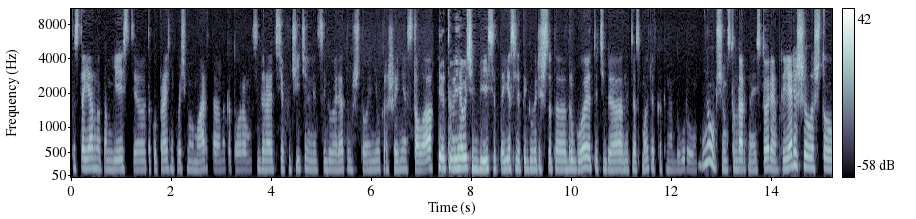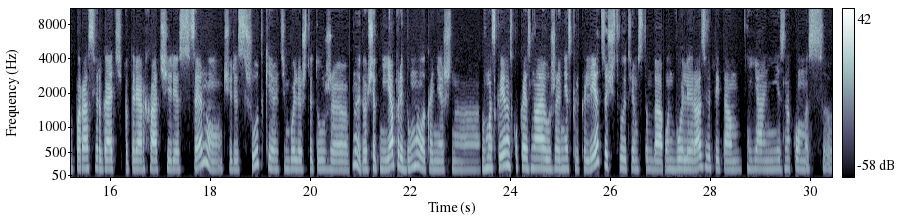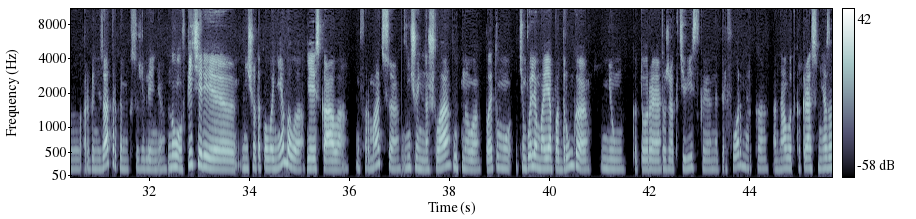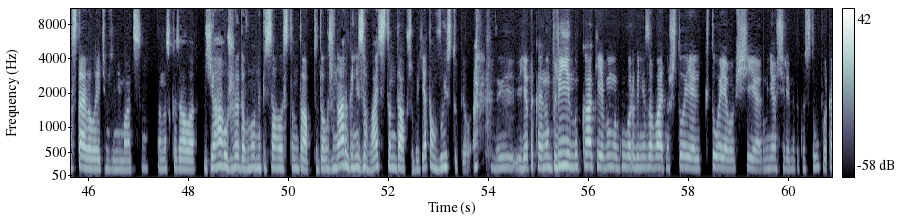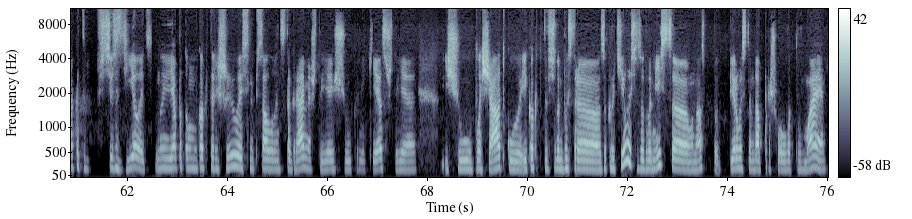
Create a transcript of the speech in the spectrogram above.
Постоянно там есть э, такой праздник 8 марта, на котором собирают всех учительниц и говорят им, что они украшения стола. И это меня очень бесит. А если ты говоришь что-то другое, то тебя на тебя смотрят как на дуру. Ну, в общем, стандартная история. Я решила, что пора свергать патриархат через сцену, через шутки, тем более, что это уже... Ну, это вообще-то не я придумала, конечно. В Москве, насколько я знаю, уже несколько лет существует фем-стендап. Он более развитый там. Я не знакома знакома с э, организаторками, к сожалению. Но в Питере ничего такого не было. Я искала информацию, ничего не нашла путного. Поэтому, тем более, моя подруга Ню, которая тоже активистка, она перформерка, она вот как раз меня заставила этим заниматься. Она сказала, я уже давно написала стендап, ты должна организовать стендап, чтобы я там выступила. И я такая, ну блин, ну как я его могу организовать, ну что я, кто я вообще? У меня все время такой ступор, как это все сделать? Ну и я потом как-то решилась, написала в Инстаграме, что я ищу комикес, что я ищу площадку, и как-то это все так быстро закрутилось, и за два месяца у нас первый стендап прошел вот в мае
